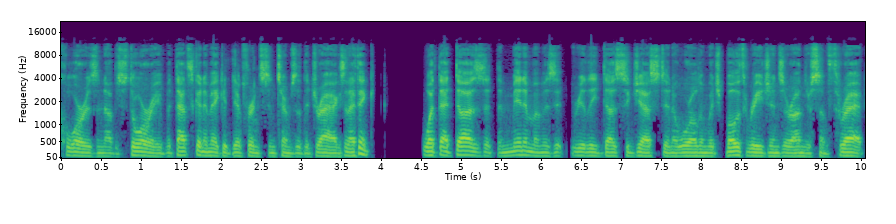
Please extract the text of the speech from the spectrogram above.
core is another story, but that's going to make a difference in terms of the drags. And I think what that does at the minimum is it really does suggest in a world in which both regions are under some threat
